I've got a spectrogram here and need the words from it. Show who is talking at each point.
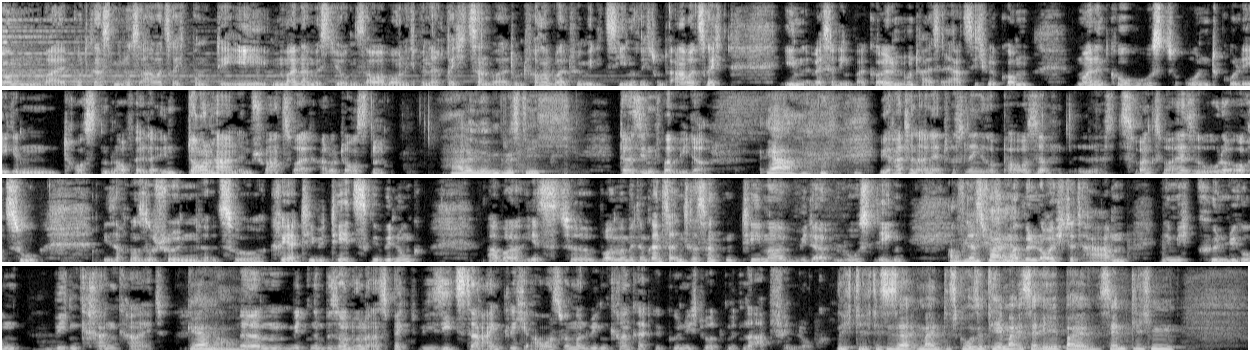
Speaker 1: willkommen bei podcast-arbeitsrecht.de. Mein Name ist Jürgen Sauerborn. Ich bin Rechtsanwalt und Fachanwalt für Medizinrecht und Arbeitsrecht in Wesseling bei Köln und heiße herzlich willkommen meinen Co-Host und Kollegen Thorsten Blaufelder in Dornhahn im Schwarzwald. Hallo Thorsten.
Speaker 2: Hallo Jürgen, grüß dich.
Speaker 1: Da sind wir wieder.
Speaker 2: Ja.
Speaker 1: Wir hatten eine etwas längere Pause, äh, zwangsweise oder auch zu, wie sagt man so schön, zur Kreativitätsgewinnung. Aber jetzt äh, wollen wir mit einem ganz interessanten Thema wieder loslegen,
Speaker 2: Auf jeden
Speaker 1: das wir
Speaker 2: Fall,
Speaker 1: schon mal
Speaker 2: ja.
Speaker 1: beleuchtet haben, nämlich Kündigung wegen Krankheit.
Speaker 2: Genau.
Speaker 1: Ähm, mit einem besonderen Aspekt, wie sieht's da eigentlich aus, wenn man wegen Krankheit gekündigt wird mit einer Abfindung?
Speaker 2: Richtig. Das ist ja, ich meine, das große Thema ist ja eh bei sämtlichen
